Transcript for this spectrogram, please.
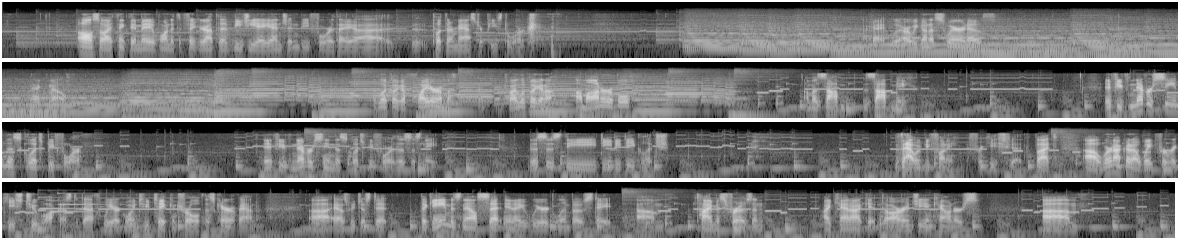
Also, I think they may have wanted to figure out the VGA engine before they uh, put their masterpiece to work. okay, are we going to swear an oath? Heck no. I look like a fighter. I'm a. Do I look like an? I'm honorable. I'm a zob zob me. If you've never seen this glitch before, if you've never seen this glitch before, this is neat. This is the DDD glitch. That would be funny if Rakeesh did. But uh, we're not going to wait for Rakeesh to walk us to death. We are going to take control of this caravan, uh, as we just did. The game is now set in a weird limbo state. Um, time is frozen. I cannot get into RNG encounters. Um,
